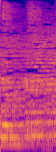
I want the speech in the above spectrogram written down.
Thank you.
